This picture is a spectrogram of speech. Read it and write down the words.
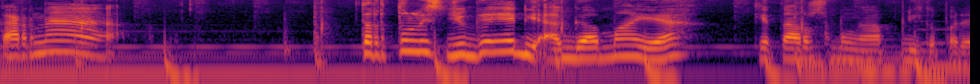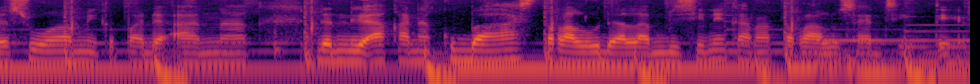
Karena tertulis juga ya di agama ya kita harus mengabdi kepada suami kepada anak dan gak akan aku bahas terlalu dalam di sini karena terlalu sensitif.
